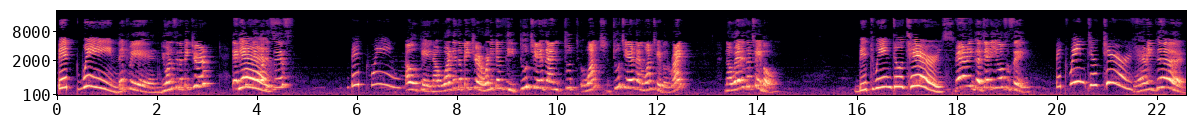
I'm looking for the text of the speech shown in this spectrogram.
Between. Between. You want to see the picture? Yes. what is this? Between. Okay, now what is the picture? What you can see? Two chairs and two one two chairs and one table, right? Now where is the table? Between two chairs. Very good. Teddy, you also say. Between two chairs. Very good.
